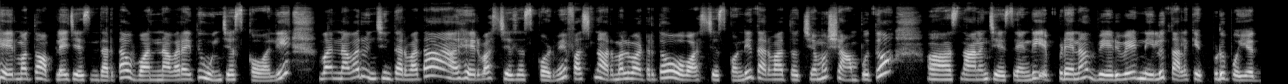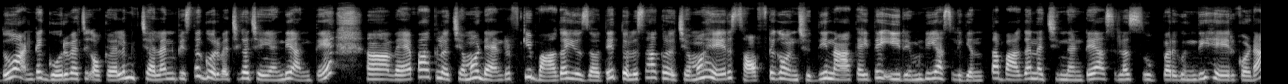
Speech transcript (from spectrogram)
హెయిర్ మొత్తం అప్లై చేసిన తర్వాత వన్ అవర్ అయితే ఉంచేసుకోవాలి. వన్ అవర్ ఉంచిన తర్వాత హెయిర్ వాష్ చేసేసుకోవడమే. ఫస్ట్ నార్మల్ వాటర్తో వాష్ చేసుకోండి. తర్వాత వచ్చేమో షాంపూతో స్నానం చేసేయండి. ఎప్పుడైనా వేడివేడి నీళ్ళు తలకి ఎప్పుడు పోయొద్దు. అంటే గోరువెచ్చగా ఒకవేళ మీకు చల్లనిపిస్తే గోరువెచ్చగా చేయండి అంతే. వేపాకులు వచ్చేమో dandruff కి బాగా యూజ్ అవుతాయి తులసాకులు వచ్చేమో హెయిర్ సాఫ్ట్గా ఉంచుద్ది. నాకైతే ఈ రెమెడీ అసలు ఎంత బాగా నచ్చిందంటే అసలు సూపర్గా ఉంది హెయిర్ కూడా.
